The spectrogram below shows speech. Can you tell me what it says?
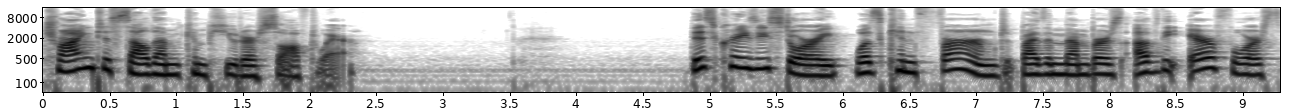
trying to sell them computer software. This crazy story was confirmed by the members of the Air Force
